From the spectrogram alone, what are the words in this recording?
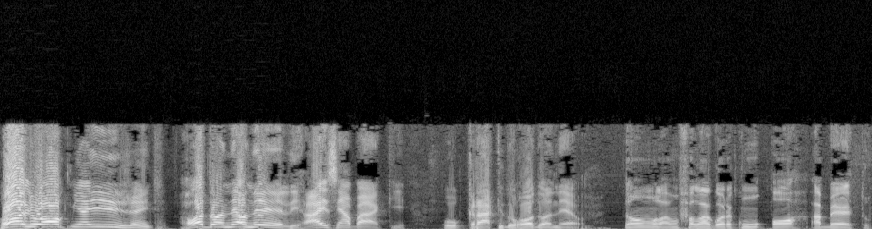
Olha o Alckmin aí, gente. Roda o anel nele. Abac. O craque do Roda o Anel. Então vamos lá, vamos falar agora com o O aberto.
